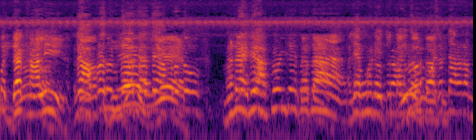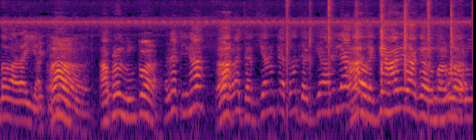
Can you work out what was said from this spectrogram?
બધા ખાલી. એટલે જગ્યાનું કહેતો જગ્યા હારી લાગે. મારું હારું.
